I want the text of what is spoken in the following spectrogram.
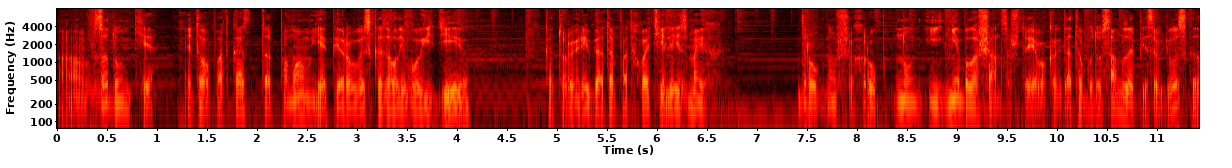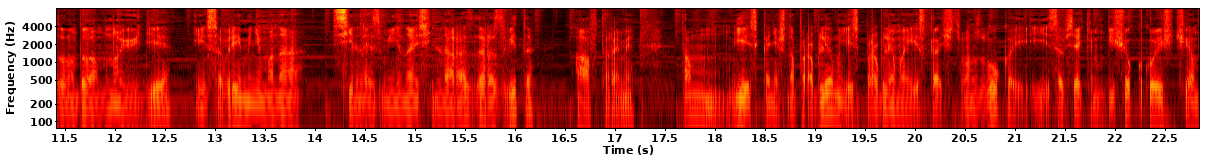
э, в задумке этого подкаста. По-моему, я первый высказал его идею, которую ребята подхватили из моих дрогнувших рук. Ну, и не было шанса, что я его когда-то буду сам записывать. Высказана была мною идея, и со временем она сильно изменена и сильно раз, развита авторами. Там есть, конечно, проблемы. Есть проблемы и с качеством звука, и со всяким еще кое с чем.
